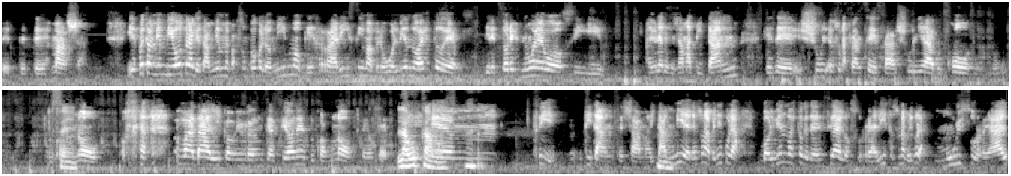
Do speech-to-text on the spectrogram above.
te, te- te desmaya. Y después también vi otra que también me pasó un poco lo mismo, que es rarísima, pero volviendo a esto de directores nuevos y hay una que se llama Titán, que es de es una francesa, Julia Ducournau, Ducournau. o sea, fatal con mis pronunciaciones, Ducournau creo que es. La buscamos. Em, sí, Titán se llama. Y Mm. también es una película, volviendo a esto que te decía de lo surrealista, es una película muy surreal,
